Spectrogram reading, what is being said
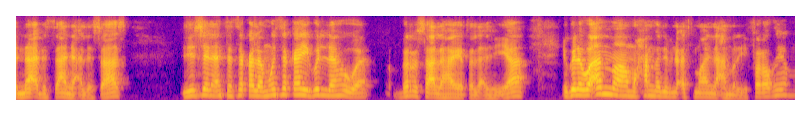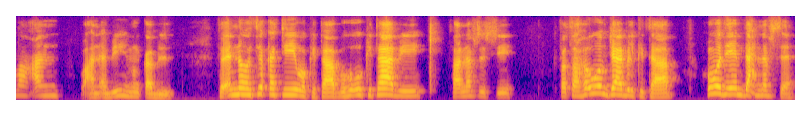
النائب الثاني على أساس يسأل أنت ثقة لو مو ثقة؟ يقول له هو بالرسالة هاي طلع لي إياه. يقول له وأما محمد بن عثمان العمري فرضي الله عنه وعن أبيه من قبل فإنه ثقتي وكتابه كتابي صار نفس الشيء. فصار هو جايب الكتاب هو دي يمدح نفسه.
